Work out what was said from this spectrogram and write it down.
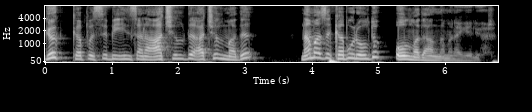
Gök kapısı bir insana açıldı açılmadı namazı kabul oldu olmadı anlamına geliyor.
